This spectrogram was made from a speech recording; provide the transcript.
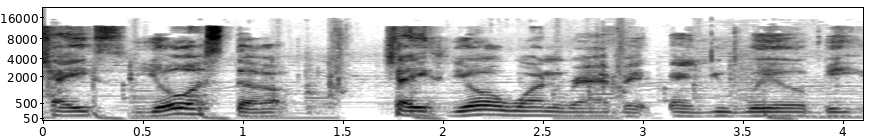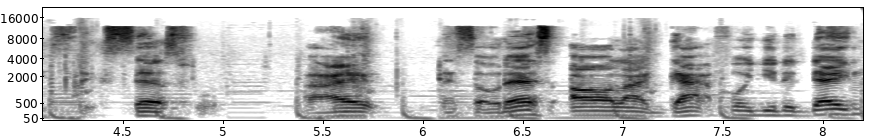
Chase your stuff, chase your one rabbit, and you will be successful. All right. And so that's all I got for you today.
